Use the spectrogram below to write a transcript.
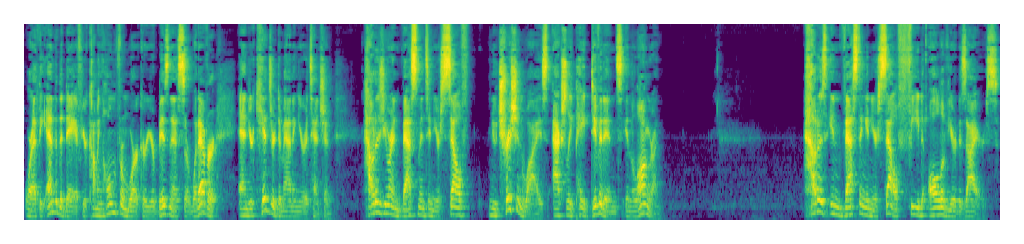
or at the end of the day, if you're coming home from work or your business or whatever, and your kids are demanding your attention. How does your investment in yourself, nutrition wise, actually pay dividends in the long run? How does investing in yourself feed all of your desires?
